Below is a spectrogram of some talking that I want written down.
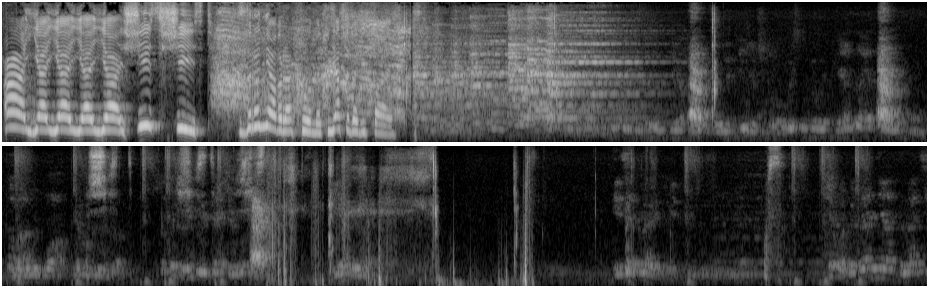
Ай-яй-яй-яй-яй, 6-6. Зрівняв рахунок, я тебе вітаю. Шість. Шість. Шість. Ос. питання 20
